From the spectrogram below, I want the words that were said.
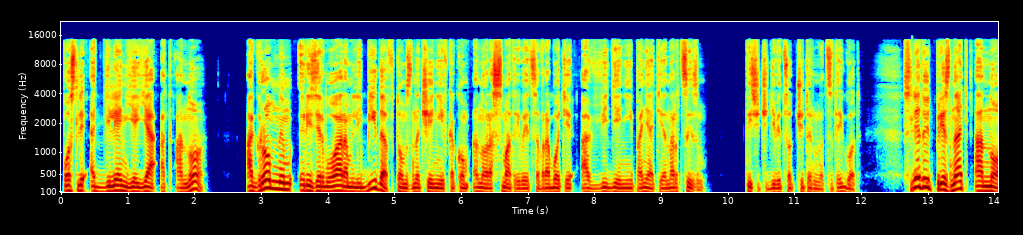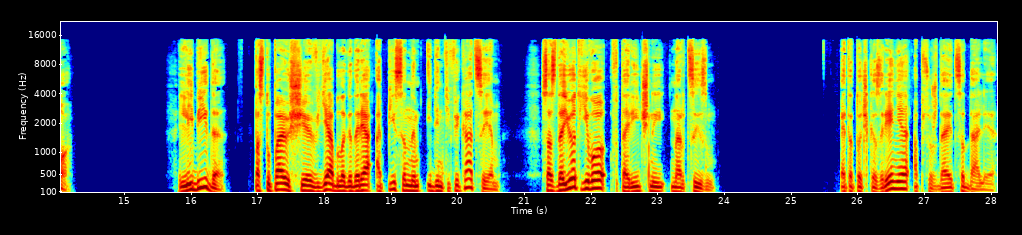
после отделения я от оно, огромным резервуаром либидо в том значении, в каком оно рассматривается в работе о введении понятия нарцизм, 1914 год, следует признать оно. Либидо, поступающее в я благодаря описанным идентификациям, создает его вторичный нарцизм. Эта точка зрения обсуждается далее.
